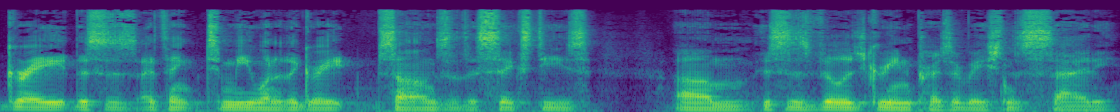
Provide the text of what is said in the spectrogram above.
great. This is I think to me one of the great songs of the '60s. Um, this is Village Green Preservation Society.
